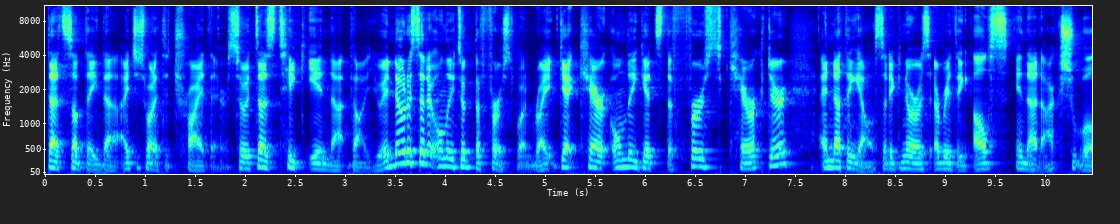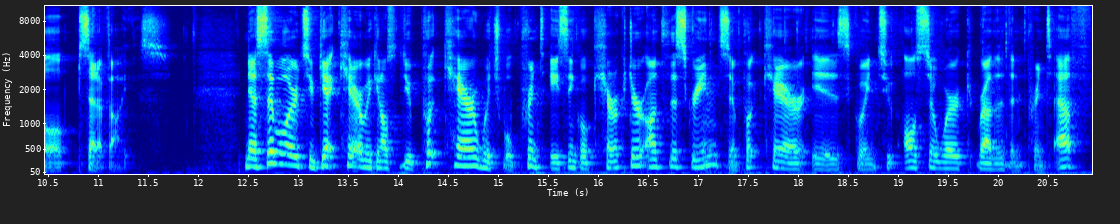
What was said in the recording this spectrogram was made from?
that's something that I just wanted to try there. So it does take in that value. And notice that it only took the first one, right? Get char only gets the first character and nothing else. It ignores everything else in that actual set of values. Now, similar to get char, we can also do put char, which will print a single character onto the screen. So put char is going to also work rather than printf.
